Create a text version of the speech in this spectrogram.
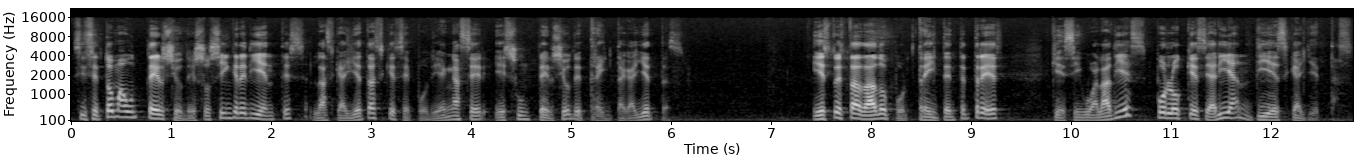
si se toma un tercio de esos ingredientes, las galletas que se podrían hacer es un tercio de 30 galletas. Esto está dado por 30 entre 3, que es igual a 10, por lo que se harían 10 galletas.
